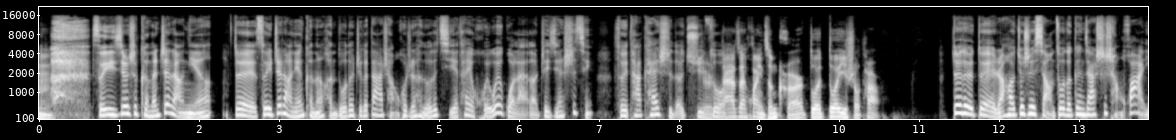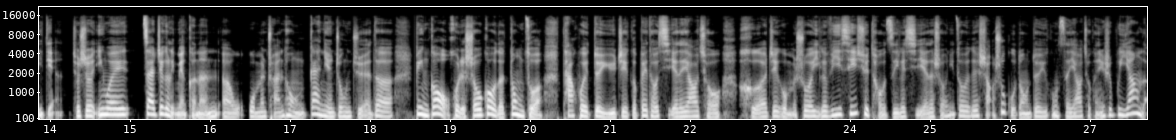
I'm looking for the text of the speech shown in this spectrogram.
嗯，所以就是可能这两年，对，所以这两年可能很多的这个大厂或者很多的企业，他也回味过来了这件事情，所以他开始的去做，大家再换一层壳，多多一手套。对对对，然后就是想做的更加市场化一点，就是因为在这个里面，可能呃，我们传统概念中觉得并购或者收购的动作，它会对于这个被投企业的要求和这个我们说一个 VC 去投资一个企业的时候，你作为一个少数股东，对于公司的要求肯定是不一样的。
